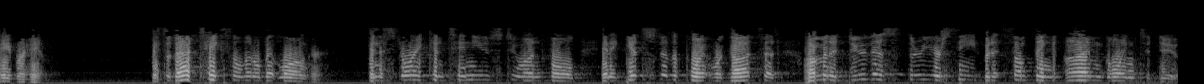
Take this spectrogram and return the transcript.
Abraham. And so that takes a little bit longer. And the story continues to unfold, and it gets to the point where God says, I'm going to do this through your seed, but it's something I'm going to do.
